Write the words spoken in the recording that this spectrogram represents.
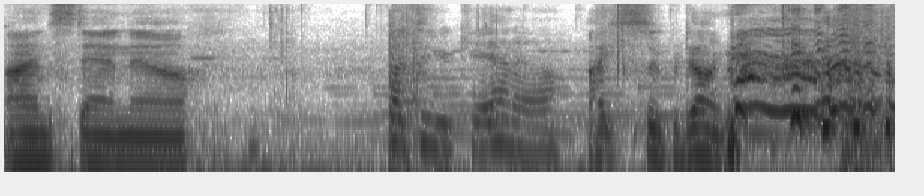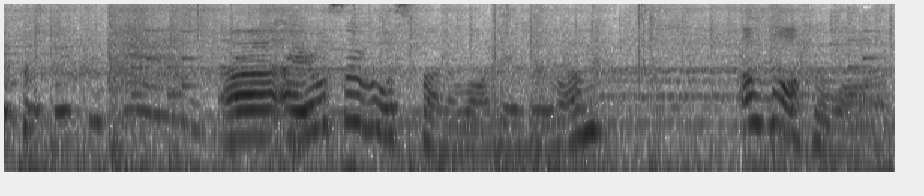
I understand now. But do you care now? I super don't. Uh, I also horse fun a lot, everyone. A lot, a lot.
